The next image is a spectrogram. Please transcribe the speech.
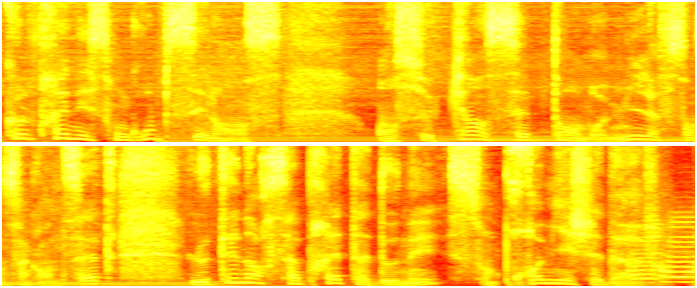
Coltrane et son groupe s'élancent. En ce 15 septembre 1957, le ténor s'apprête à donner son premier chef-d'œuvre.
